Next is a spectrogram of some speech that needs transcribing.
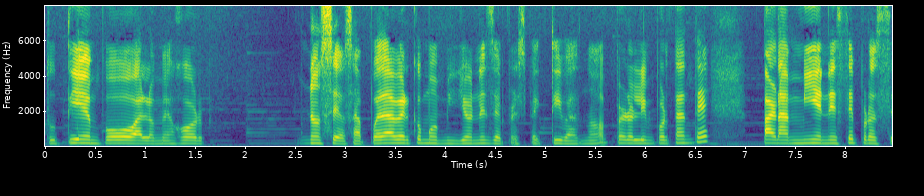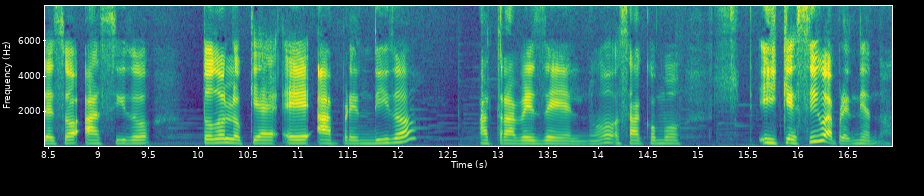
tu tiempo, a lo mejor, no sé, o sea, puede haber como millones de perspectivas, ¿no? Pero lo importante para mí en este proceso ha sido todo lo que he aprendido a través de él, ¿no? O sea, como... Y que sigo aprendiendo.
